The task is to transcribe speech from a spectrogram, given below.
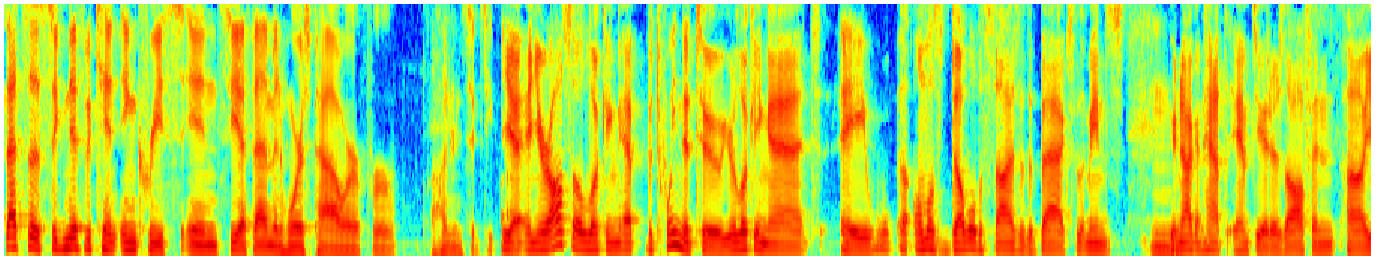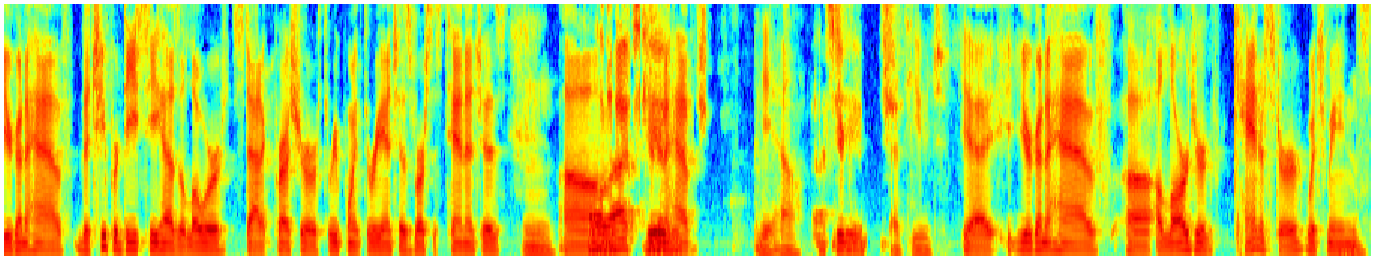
that's a significant increase in CFM and horsepower for 165. Yeah, and you're also looking at between the two. You're looking at a almost double the size of the bag, so that means Mm. you're not going to have to empty it as often. Uh, you're going to have the cheaper DC has a lower static pressure of 3.3 inches versus 10 inches. Mm. Um, oh, that's you're huge. going to have Yeah, that's huge. that's huge. yeah, you're going to have uh, a larger canister, which means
